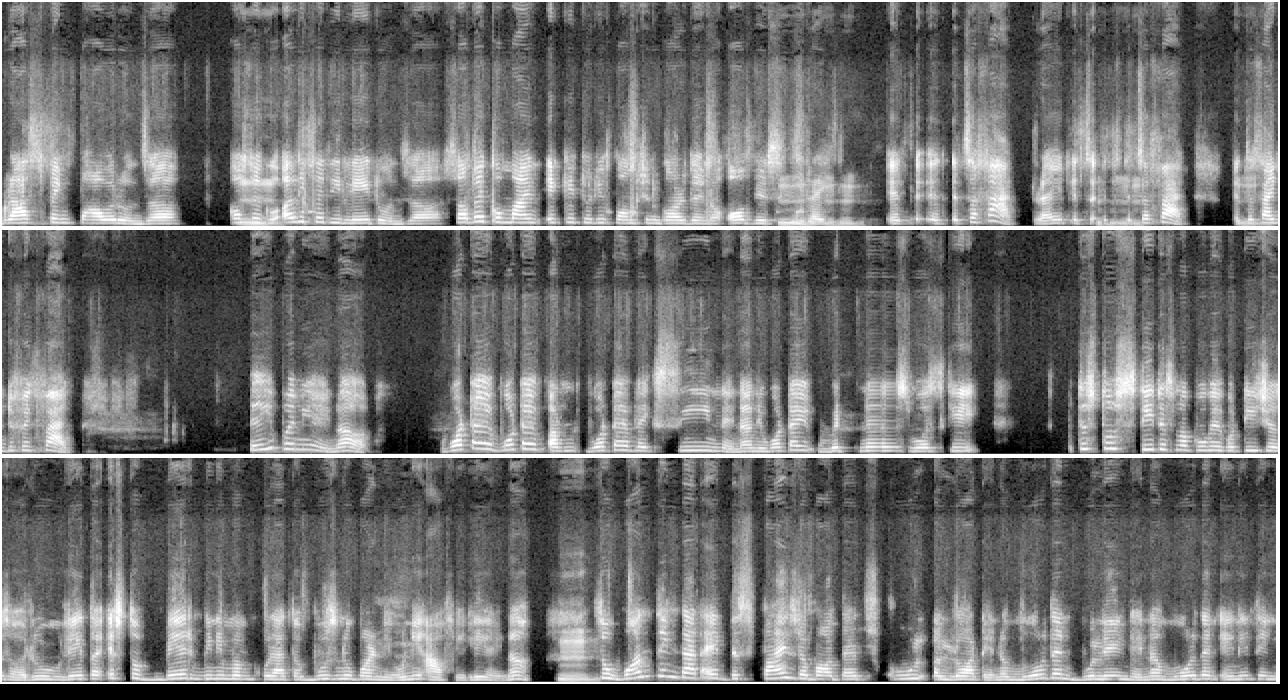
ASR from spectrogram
ग्रास्पिङ पावर हुन्छ कसैको. अलिकति लेट हुन्छ सबैको माइन्ड एकैचोटि फङ्सन गर्दैन obviously like it's a fact right it's. It's a fact it's a. Scientific fact त्यही पनि होइन वाट आई वाट आई वाट आई लाइक सिन होइन अनि वाट आई विटनेस वाज कि त्यस्तो स्टेटसमा पुगेको टिचर्सहरूले त यस्तो बेयर मिनिमम कुरा त बुझ्नुपर्ने हो नि आफैले होइन mm, So one thing that I despised about that school a lot, you know, more than bullying, you know, more than anything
